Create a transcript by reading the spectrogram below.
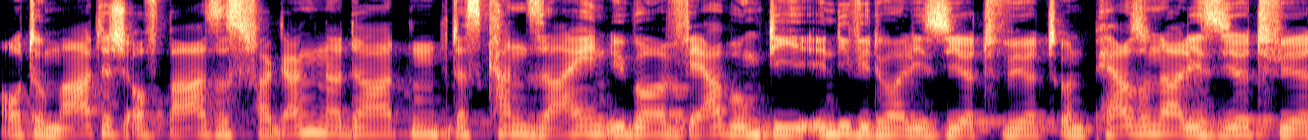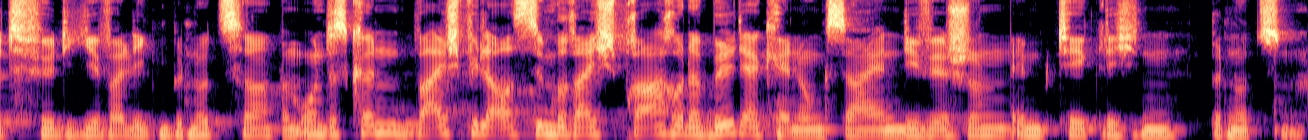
automatisch auf Basis vergangener Daten. Das kann sein über Werbung, die individualisiert wird und personalisiert wird für die jeweiligen Benutzer. Und es können Beispiele aus dem Bereich Sprache- oder Bilderkennung sein, die wir schon im täglichen benutzen.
